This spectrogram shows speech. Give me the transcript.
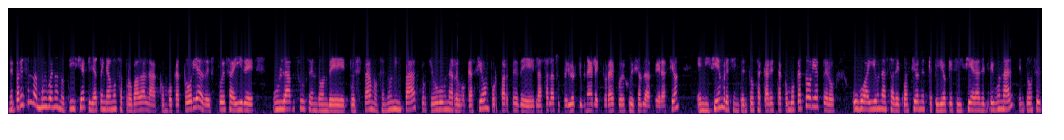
Me parece una muy buena noticia que ya tengamos aprobada la convocatoria después ahí de un lapsus en donde pues estamos en un impas porque hubo una revocación por parte de la Sala Superior Tribunal Electoral del Poder Judicial de la Federación. En diciembre se intentó sacar esta convocatoria, pero hubo ahí unas adecuaciones que pidió que se hiciera del tribunal, entonces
